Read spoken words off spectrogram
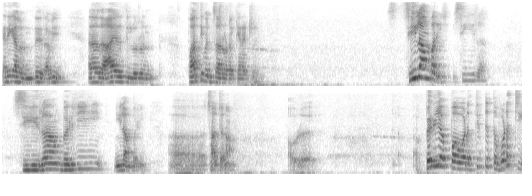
கரிகாலன் வந்து ரவி அதாவது ஆயிரத்தில் ஒருவன் பார்த்திபன் சாரோட கேரக்டர் சீலாம்பரி சீரா சீராம்பரி நீலாம்பரி ஆஹ் அவர் பெரியப்பாவோட திட்டத்தை உடைச்சி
